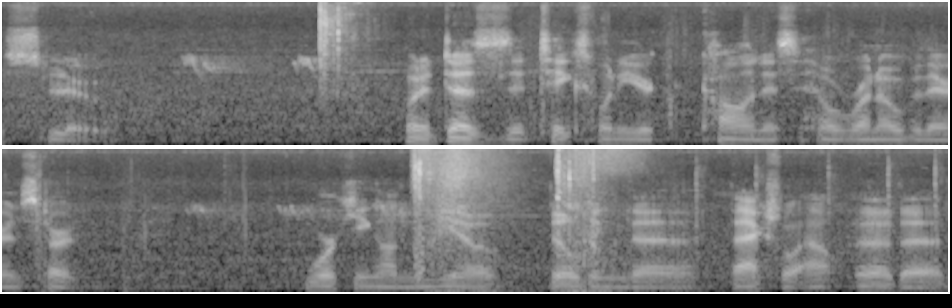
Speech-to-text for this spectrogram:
slow. What it does is it takes one of your colonists and he'll run over there and start working on, you know, building the, the actual out, uh, the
